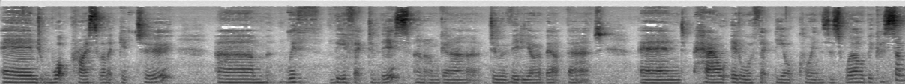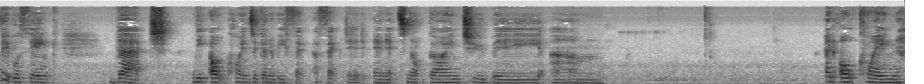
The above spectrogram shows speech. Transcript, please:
And what price will it get to? Um, with the effect of this and I'm gonna do a video about that and how it'll affect the altcoins as well because some people think that the altcoins are going to be affected and it's not going to be um, an altcoin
